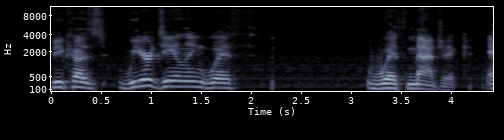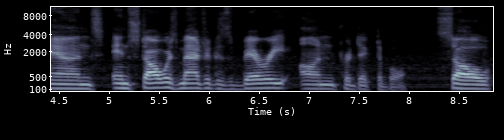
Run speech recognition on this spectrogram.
because we are dealing with with magic and in Star Wars magic is very unpredictable. So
